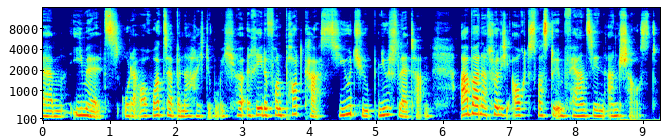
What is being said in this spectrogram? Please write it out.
ähm, E-Mails oder auch WhatsApp-Benachrichtigungen. Ich rede von Podcasts, YouTube, Newslettern, aber natürlich auch das, was du im Fernsehen anschaust.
